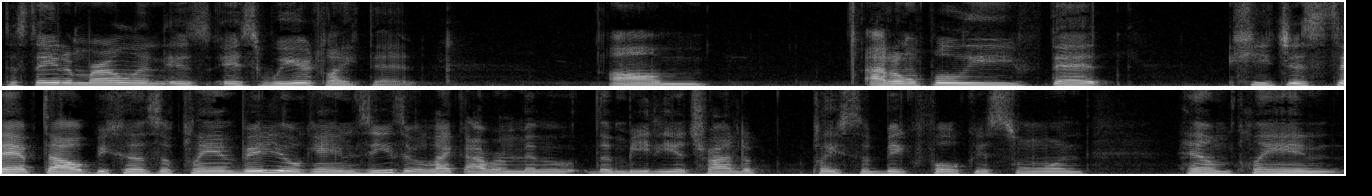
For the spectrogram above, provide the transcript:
The state of Maryland is is weird like that. Um, I don't believe that he just zapped out because of playing video games either. Like I remember the media tried to place a big focus on him playing,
